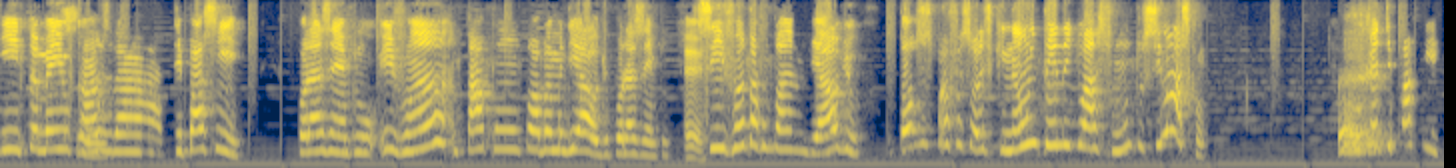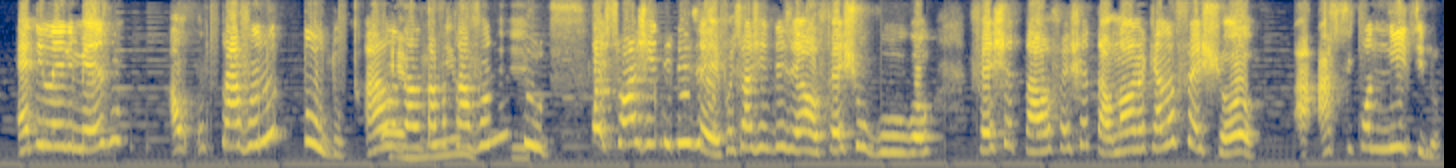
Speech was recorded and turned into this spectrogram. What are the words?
E também o Sim. caso da. Tipo assim, por exemplo, Ivan tá com um problema de áudio, por exemplo. É. Se Ivan tá com problema de áudio, todos os professores que não entendem do assunto se lascam. Porque, tipo assim, Edilene mesmo, ao- o- travando tudo. A aula É, dela tava travando Deus. Foi só a gente dizer, foi só a gente dizer, ó, fecha o Google, fecha tal, fecha tal. Na hora que ela fechou, a, a- ficou nítido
